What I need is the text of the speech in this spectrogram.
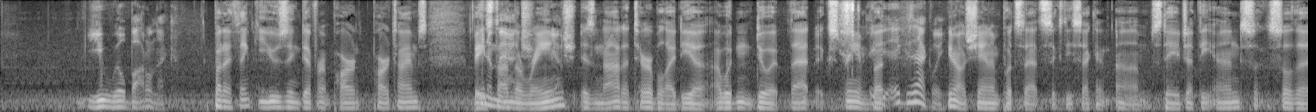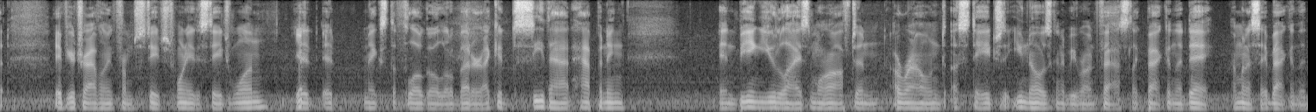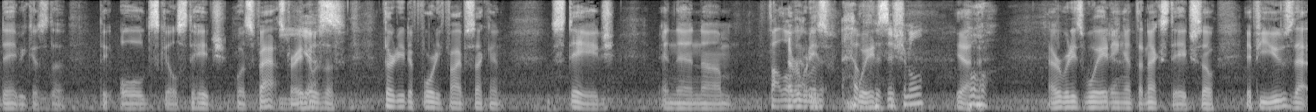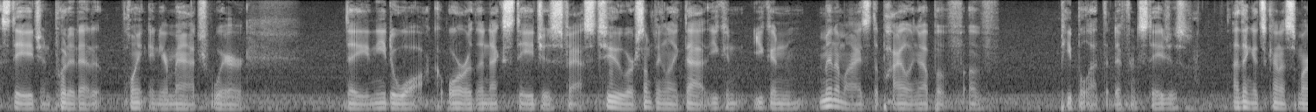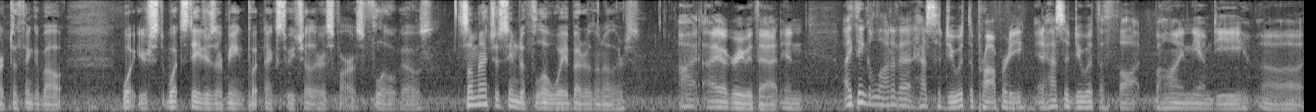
you will bottleneck. But I think using different par par times based on the range is not a terrible idea. I wouldn't do it that extreme, but exactly. you know, Shannon puts that 60 second um, stage at the end so, so that if you're traveling from stage 20 to stage one, Yep. it, it makes the flow go a little better. I could see that happening and being utilized more often around a stage that you know is going to be run fast, like back in the day. I'm going to say back in the day because the, the old skill stage was fast, right? It was a 30 to 45 second stage. And then um, Follow everybody's a positional. Yeah. Oh, Everybody's waiting at the next stage. So if you use that stage and put it at a point in your match where they need to walk or the next stage is fast too or something like that, you can you can minimize the piling up of, of people at the different stages. I think it's kind of smart to think about what your what stages are being put next to each other as far as flow goes. Some matches seem to flow way better than others. I, I agree with that, and I think a lot of that has to do with the property. It has to do with the thought behind the MD uh,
